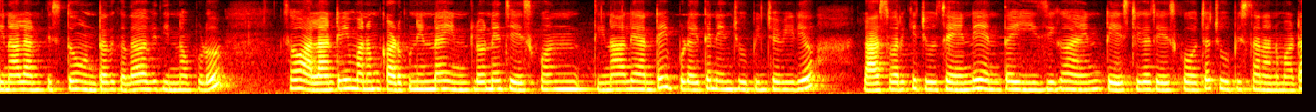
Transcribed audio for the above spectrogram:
తినాలనిపిస్తూ ఉంటుంది కదా అవి తిన్నప్పుడు. సో అలాంటివి మనం కడుపు నిండా ఇంట్లోనే చేసుకొని తినాలి అంటే ఇప్పుడైతే నేను చూపించే వీడియో. లాస్ట్ వరకు చూసేయండి. ఎంత ఈజీగా అండ్ టేస్టీగా చేసుకోవచ్చో చూపిస్తాను అనమాట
